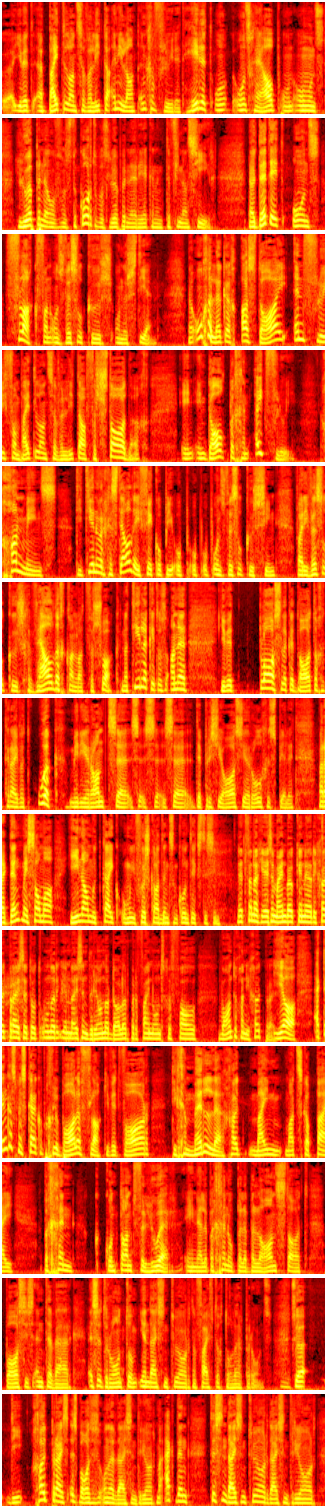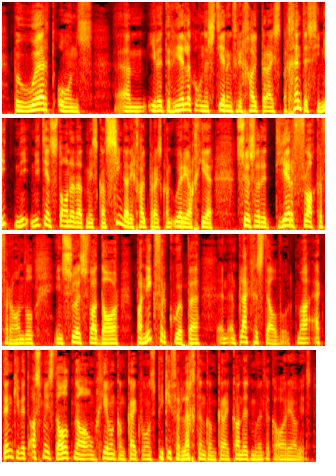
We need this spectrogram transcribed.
uh, jy weet 'n buitelandse valuta in die land ingevloei het, het dit on, ons gehelp om on, ons lopende of ons tekort op ons lopende rekening te finansier. Nou dit het ons vlak van ons wisselkoers ondersteun. Nou ongelukkig as daai invloei van buitelandse valuta verstadig en en dalk begin uitvloei, gaan mens die teenoorgestelde effek op die op op op ons wisselkoers sien wat die wisselkoers geweldig kan laat verswak. Natuurlik het ons ander jy weet plaaslike data gekry wat ook met die rand se se se se depresiasie 'n rol gespeel het. Maar ek dink mens sal maar hierna moet kyk om die voorskattings in konteks te sien. Net vinnig, jy's 'n mynboukenner, die goudpryse tot onder 1300 dollar per fyn ons geval. Waartoe gaan die goudpryse? Ja, ek dink as mens kyk op globale vlak, jy weet waar die gemiddelde goudmynmaatskappy begin kontant verloor en hulle begin op hulle balansstaat basies in te werk, is dit rondom 1250 dollar per ons. Hmm. So die goudprys is basies onder 1300, maar ek dink tussen 1200 en 1300 behoort ons ehm um, jy weet redelike ondersteuning vir die goudprys begin te sien. Nie nie nie teenstaande dat mense kan sien dat die goudprys kan ooreageer soos wat dit deur vlakke verhandel en soos wat daar paniekverkope in in plek gestel word. Maar ek dink jy weet as mens dalk na 'n omgewing kan kyk waar ons bietjie verligting kan kry, kan dit moontlike area wees.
